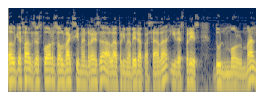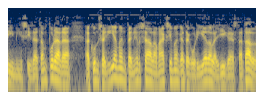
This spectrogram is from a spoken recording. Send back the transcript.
Pel que fa als esports, el Baxi Manresa a la primavera passada i després d'un molt mal inici de temporada aconseguia mantenir-se a la màxima categoria de la Lliga Estatal.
